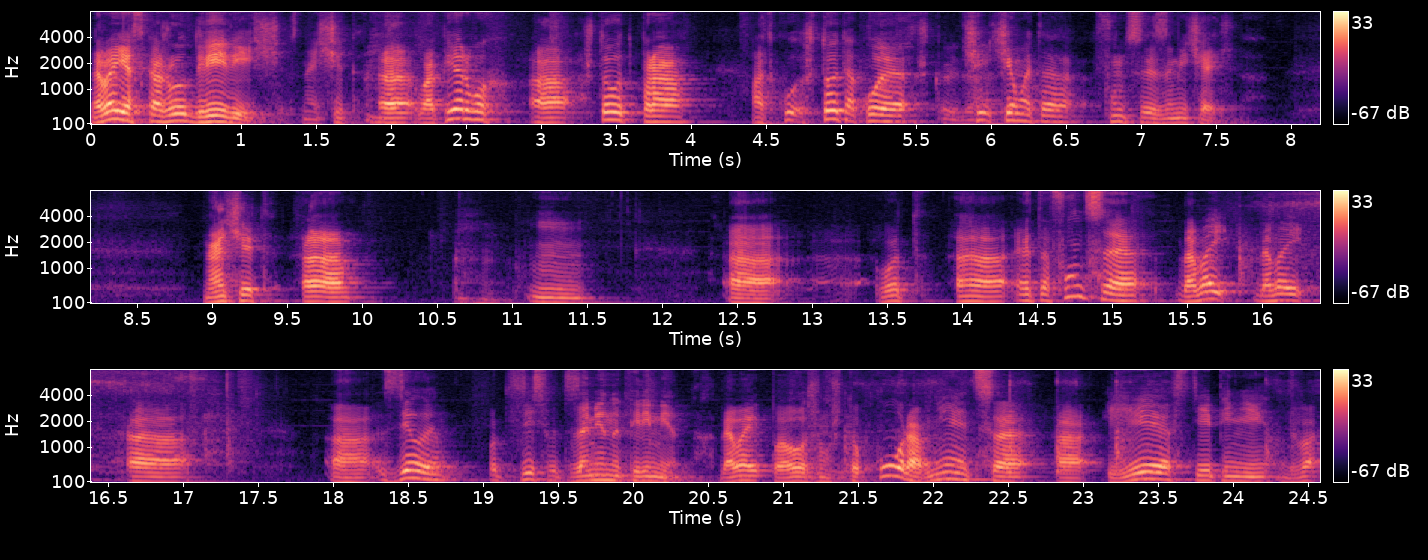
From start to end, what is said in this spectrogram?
Давай я скажу две вещи. Значит, э, во-первых, э, что вот про отку- что такое, Такое, да. че- чем эта функция замечательна? Значит, э, м, э, вот э, эта функция, давай, давай э, э, сделаем вот здесь вот замену переменных. Давай положим, что q равняется а, e в степени 2.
